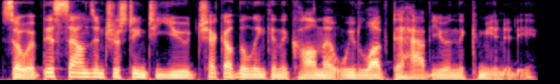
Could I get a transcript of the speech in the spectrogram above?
So if this sounds interesting to you, check out the link in the comment. We'd love to have you in the community.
